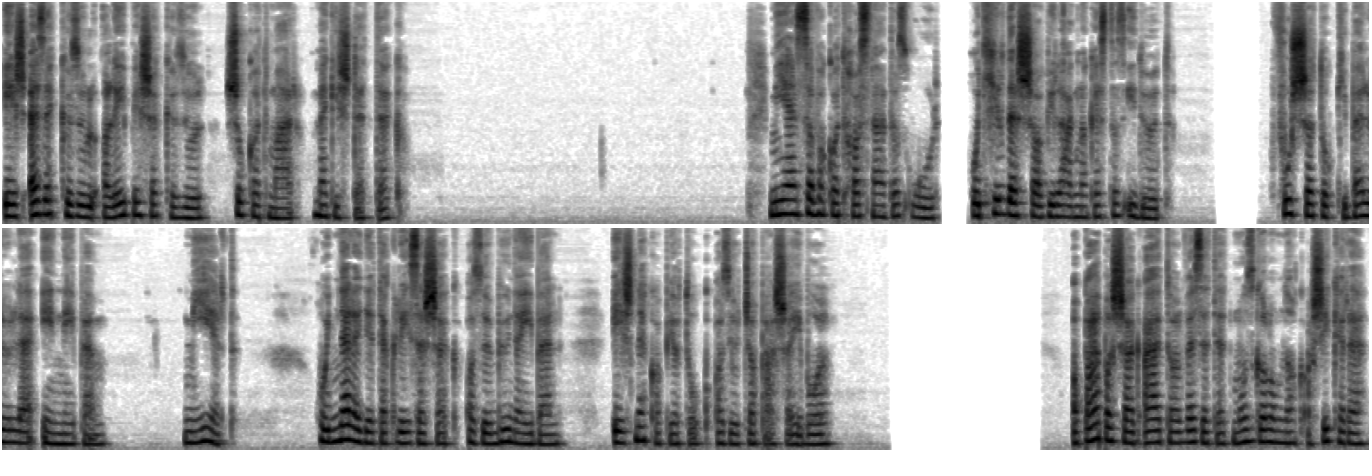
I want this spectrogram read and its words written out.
és ezek közül a lépések közül sokat már meg is tettek. Milyen szavakat használt az Úr, hogy hirdesse a világnak ezt az időt? Fussatok ki belőle, én népem. Miért? Hogy ne legyetek részesek az ő bűneiben, és ne kapjatok az ő csapásaiból. A pápaság által vezetett mozgalomnak a sikere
